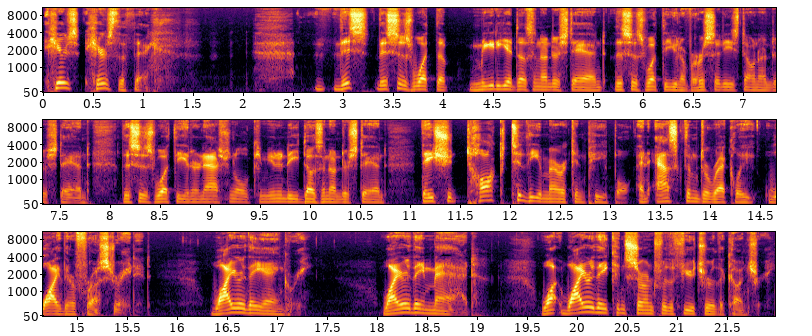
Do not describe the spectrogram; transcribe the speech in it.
Here's here's the thing this this is what the media doesn't understand. This is what the universities don't understand. This is what the international community doesn't understand. They should talk to the American people and ask them directly why they're frustrated. Why are they angry? Why are they mad? Why, why are they concerned for the future of the country?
